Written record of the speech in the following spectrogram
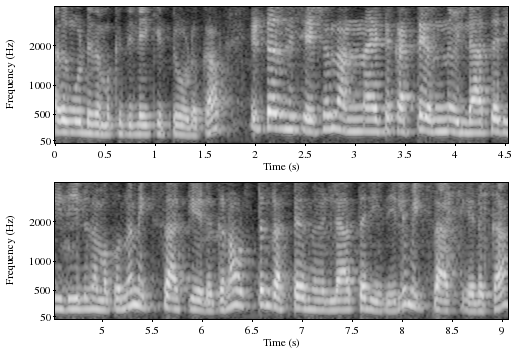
അതും കൂടി നമുക്ക് ഇതിലേക്ക് ഇട്ട് കൊടുക്കാം. ഇട്ടതിന് ശേഷം നന്നായിട്ട് കട്ടയൊന്നും ഇല്ലാത്ത രീതിയിൽ നമുക്കൊന്ന് മിക്സ് ആക്കി എടുക്കണം. ഒട്ടും കട്ടയൊന്നും ഇല്ലാത്ത രീതിയിൽ മിക്സ് ആക്കി എടുക്കാം.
